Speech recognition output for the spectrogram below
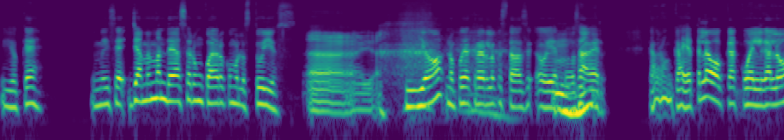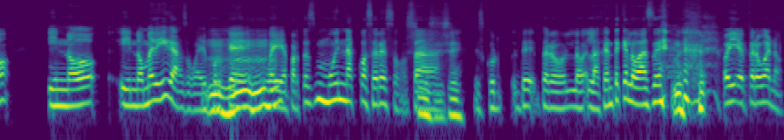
Y yo, ¿qué? Y me dice, ya me mandé a hacer un cuadro como los tuyos. Ah, ya. Y yo no podía creer lo que estaba oyendo. O sea, a ver, cabrón, cállate la boca, cuélgalo y no, y no me digas, güey, porque, güey, aparte es muy naco hacer eso. O sea, sí, sí, sí. disculpe, de- pero lo- la gente que lo hace, oye, pero bueno.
